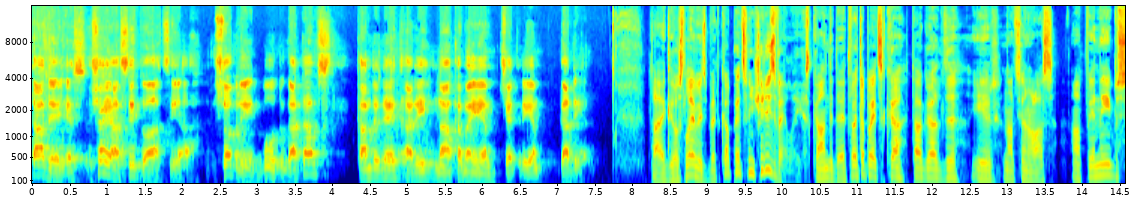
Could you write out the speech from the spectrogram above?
Tādēļ es šajā situācijā šobrīd būtu gatavs kandidēt arī nākamajiem četriem gadiem. Tā ir Gils Levits, bet kāpēc viņš ir izvēlējies kandidēt? Vai tāpēc, ka tagad ir Nacionālās apvienības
